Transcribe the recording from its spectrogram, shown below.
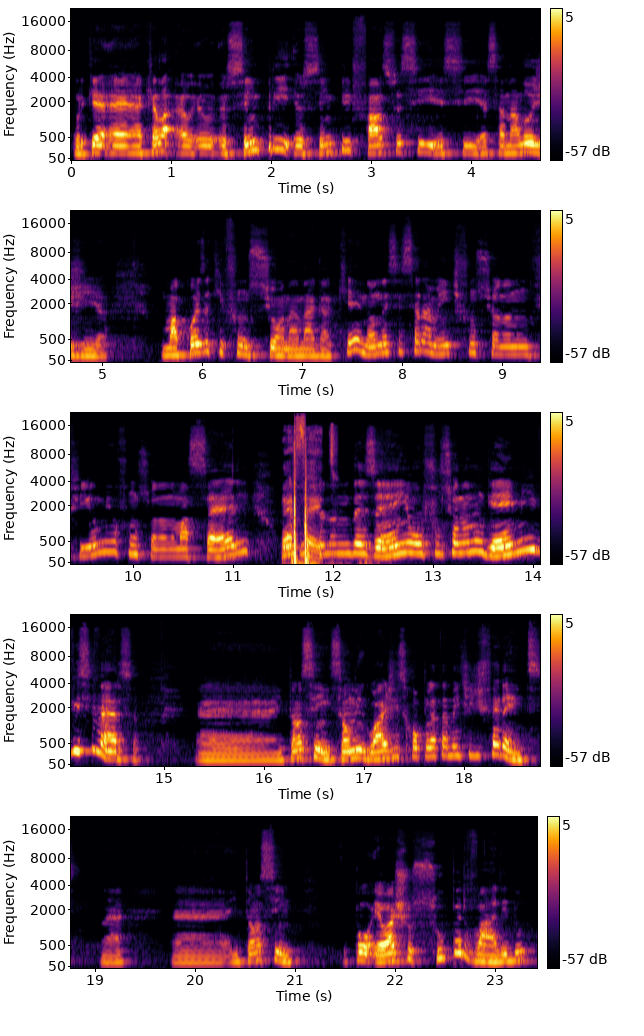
porque é aquela. Eu, eu, sempre, eu sempre faço esse, esse, essa analogia. Uma coisa que funciona na HQ não necessariamente funciona num filme, ou funciona numa série, Perfeito. ou funciona num desenho, ou funciona num game e vice-versa. É, então, assim, são linguagens completamente diferentes. Né? É, então, assim, pô, eu acho super válido,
